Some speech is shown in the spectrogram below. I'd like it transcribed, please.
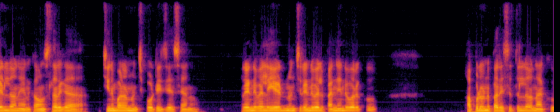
ఏడులో నేను కౌన్సిలర్గా చినబడ నుంచి పోటీ చేశాను. రెండు వేల ఏడు నుంచి రెండు వేల పన్నెండు వరకు అప్పుడున్న పరిస్థితుల్లో నాకు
